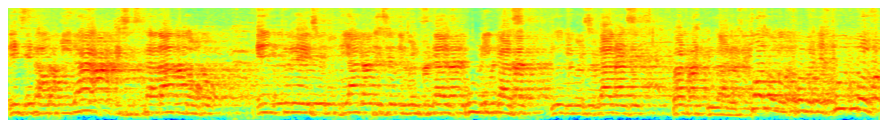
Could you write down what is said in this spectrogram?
esta unidad que se está dando entre estudiantes de universidades públicas y universidades particulares. Todos los jóvenes juntos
